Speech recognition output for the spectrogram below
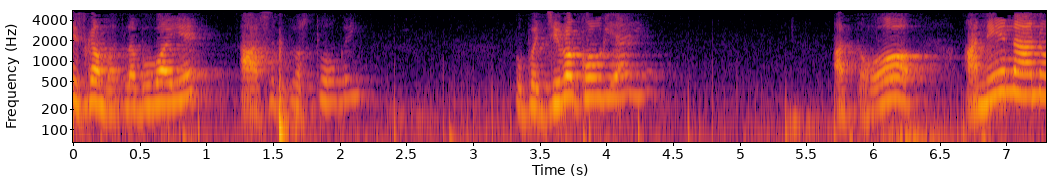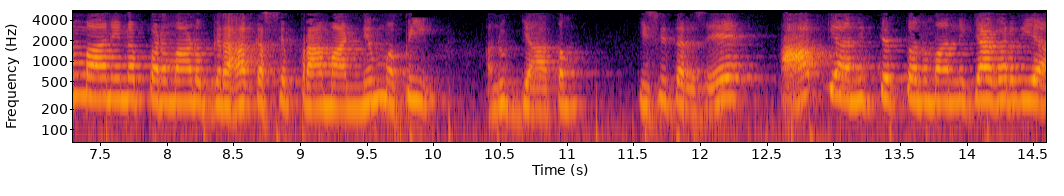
इसका मतलब हुआ ये, आश्रित वस्तु हो गई। उपजीवक हो गया ये। अतो अनेनानुमान न परमाणु ग्राहक से प्रामाण्यम अपनी अनुज्ञातम। इसी तरह से आपके अनित्यत्व अनुमान ने क्या कर दिया?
